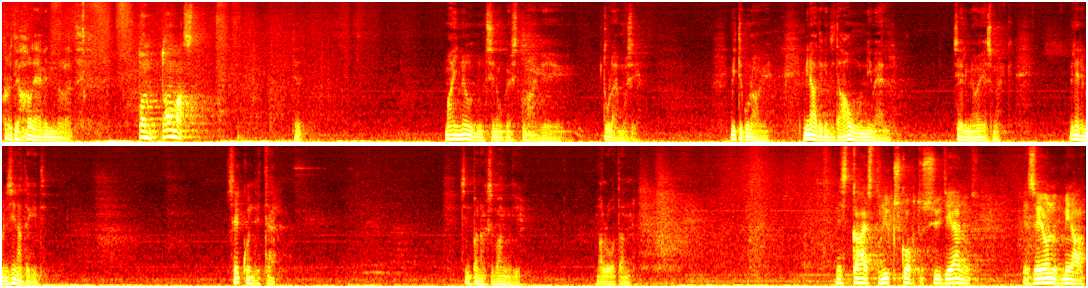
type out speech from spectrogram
kuradi hale vend oled. Tom, Toomas. tead, ma ei nõudnud sinu käest kunagi tulemusi. mitte kunagi. mina tegin seda au nimel. see oli minu eesmärk. mille nimel sina tegid? sekunditel. sind pannakse vangi. ma loodan. Neist kahest on üks kohtus süüdi jäänud ja see ei olnud mina.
